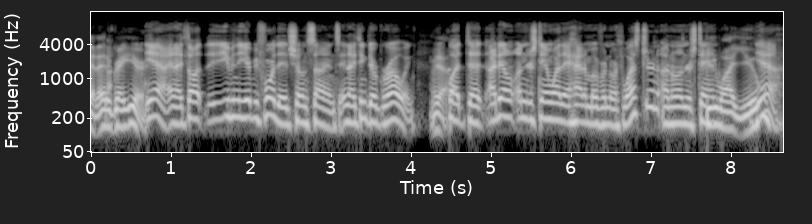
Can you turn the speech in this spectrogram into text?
Yeah, they had a great year. Yeah, and I thought even the year before they had shown signs, and I think they're growing. Yeah. But uh, I don't understand why they had him over Northwestern. I don't understand. BYU. Yeah,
